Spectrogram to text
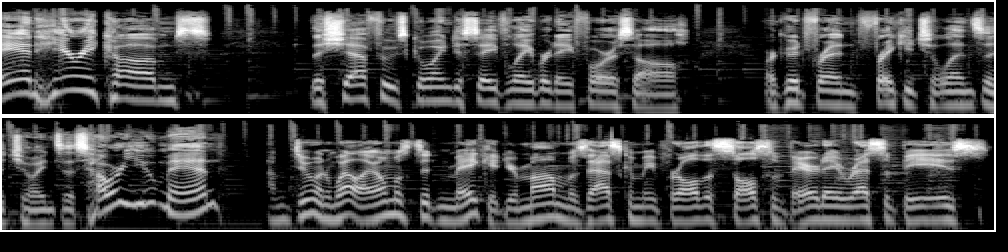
And here he comes, the chef who's going to save Labor Day for us all. Our good friend Frankie Celenza joins us. How are you, man? I'm doing well. I almost didn't make it. Your mom was asking me for all the salsa verde recipes.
